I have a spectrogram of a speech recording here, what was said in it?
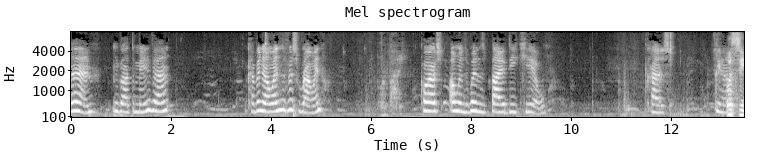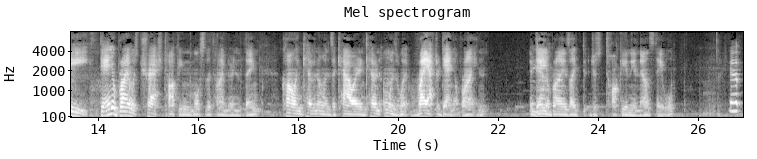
then we got the main event: Kevin Owens versus Rowan. Poor body. Of course, Owens wins by DQ. Because, you know. Let's see. Daniel Bryan was trash talking most of the time during the thing, calling Kevin Owens a coward, and Kevin Owens went right after Daniel Bryan. And Yeah. Daniel Bryan's like just talking in the announce table. Yep.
